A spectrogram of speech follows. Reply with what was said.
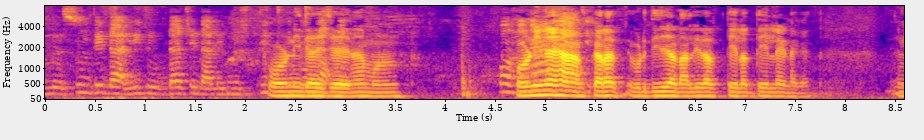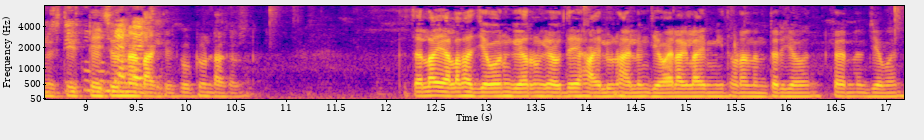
लसूण ते डाली उडदाची डाली फोडणी द्यायची आहे ना म्हणून. फोडणी नाही हा करत उडदीच्या डालीला तेलात तेल नाही टाकत. नुसती ठेचून ना टाकते कुठून टाकल चला याला आता जेवण करून घेऊ दे. हायलून हायलून जेवायला लागलाय मी थोडा नंतर जेवण करणार जेवण.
